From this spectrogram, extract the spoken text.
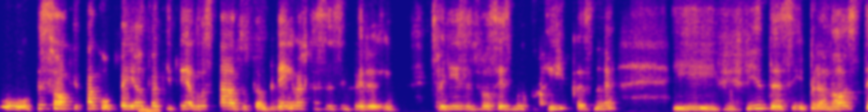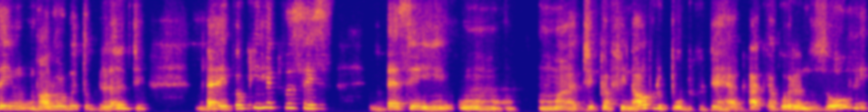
o pessoal que está acompanhando aqui tenha gostado também, eu acho que essas experiências de vocês muito ricas, né, e vividas, e para nós tem um valor muito grande, né, então eu queria que vocês dessem um, uma dica final para o público de RH que agora nos ouve,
